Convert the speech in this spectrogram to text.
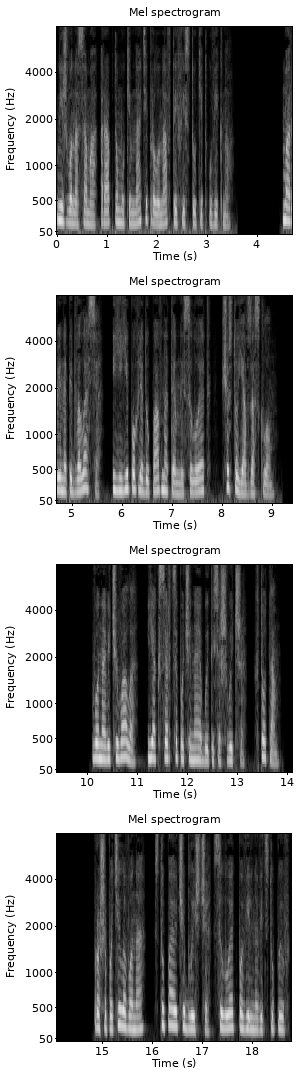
ніж вона сама раптом у кімнаті пролунав тихий стукіт у вікно. Марина підвелася, і її погляд упав на темний силует, що стояв за склом. Вона відчувала, як серце починає битися швидше, хто там. Прошепотіла вона, ступаючи ближче, силует повільно відступив,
